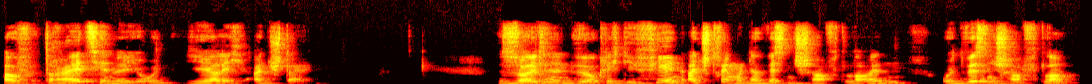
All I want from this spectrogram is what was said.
auf 13 Millionen jährlich ansteigen. Sollten denn wirklich die vielen Anstrengungen der Wissenschaftlerinnen und Wissenschaftler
